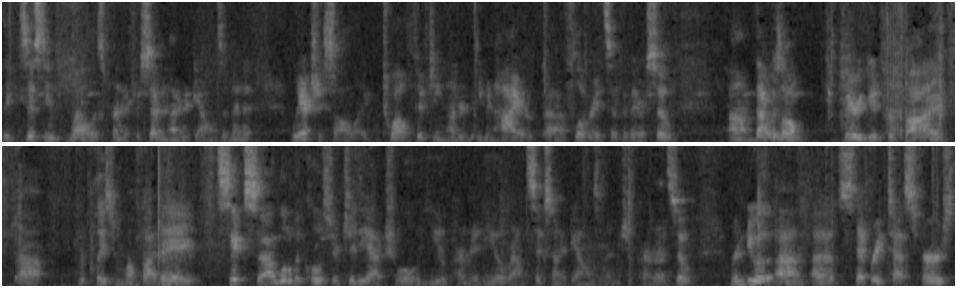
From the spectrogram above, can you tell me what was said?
the existing well is permitted for seven hundred gallons a minute. We actually saw like twelve, fifteen hundred, even higher, uh, flow rates over there, so, um, that was all very good for five, uh, replacement well five A. Six, uh, a little bit closer to the actual yield, permitted yield, around six hundred gallons a minute per minute. Okay. So we're gonna do a, um, a step rate test first,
